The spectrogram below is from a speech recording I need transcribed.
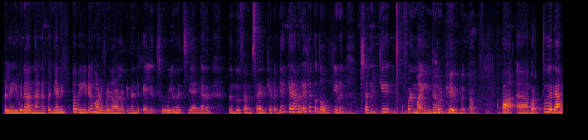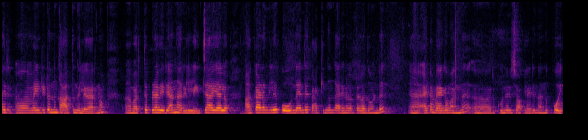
അപ്പോൾ ലീവിന് വന്നാണ്. അപ്പോൾ ഞാൻ ഇപ്പോൾ വീഡിയോ കാണുമ്പോഴാണ് ആലോചിക്കുന്നത് എന്റെ കയ്യിൽ ചൂലും വെച്ച് ഞാൻ ഇങ്ങനെ നിന്ന് സംസാരിക്കട്ടോ. ഞാൻ ക്യാമറയിലൊക്കെ നോക്കിയാണ്. പക്ഷെ അതെനിക്ക് ഫുൾ മൈൻഡ് ഔട്ട് ആയിരുന്നു കേട്ടോ അപ്പോൾ പുറത്ത് വരാൻ വരി- വേണ്ടിയിട്ടൊന്നും കാത്തുന്നില്ല. കാരണം ഭർത്ത് എപ്പോഴാണ് വരികയെന്ന് അറിയില്ല. ലേറ്റ് ആയാലോ ആക്കാണെങ്കിൽ പോകുന്നതിന്റെ പാക്കിങ്ങും കാര്യങ്ങളൊക്കെ ഉള്ളതുകൊണ്ട് ഏട്ടൻ വേഗം വന്ന് ഒരു കൂനൊരു ചോക്ലേറ്റ് നന്ന് പോയി.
